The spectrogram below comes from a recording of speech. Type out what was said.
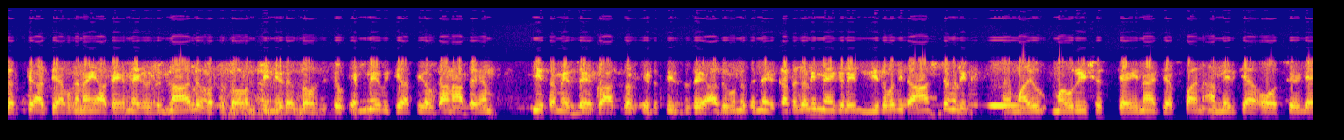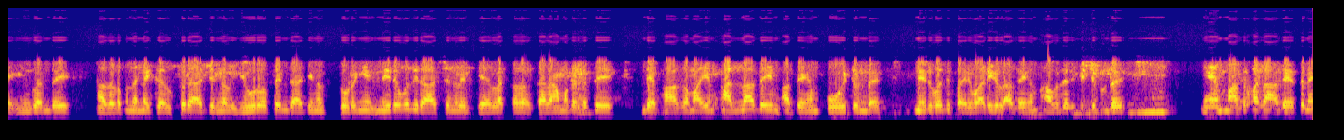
ഗസ്റ്റ് അധ്യാപകനായി അദ്ദേഹം ഏകദേശം നാല് വർഷത്തോളം പിന്നീട് പ്രവർത്തിച്ചു. എം എ വിദ്യാർത്ഥികൾക്കാണ് അദ്ദേഹം ഈ സമയത്ത് ക്ലാസുകൾ എടുത്തിരുന്നത്. അതുകൊണ്ട് തന്നെ കഥകളി മേഖലയിൽ നിരവധി രാഷ്ട്രങ്ങളിൽ Mauritius China Japan America Australia England അതോടൊപ്പം തന്നെ ഗൾഫ് രാജ്യങ്ങൾ യൂറോപ്യൻ രാജ്യങ്ങൾ തുടങ്ങി നിരവധി രാഷ്ട്രങ്ങളിൽ കേരള കലാമണ്ഡലത്തിന്റെ ഭാഗമായും അല്ലാതെയും അദ്ദേഹം പോയിട്ടുണ്ട്. നിരവധി പരിപാടികൾ അദ്ദേഹം അവതരിപ്പിച്ചിട്ടുണ്ട്. മാത്രമല്ല അദ്ദേഹത്തിന്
